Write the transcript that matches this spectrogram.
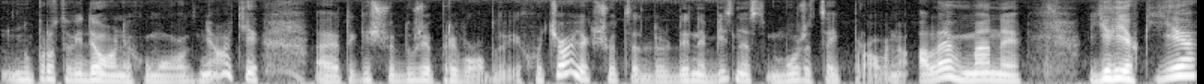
ну просто в ідеальних умовах зняті, е, такі, що дуже привабливі. Хоча, якщо це для людини бізнес, може це і правильно. Але в мене є як є,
